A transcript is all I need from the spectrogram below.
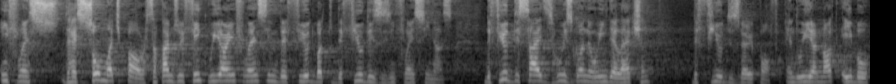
influence has so much power. Sometimes we think we are influencing the field, but the field is influencing us. The field decides who is going to win the election. The field is very powerful, and we are not able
